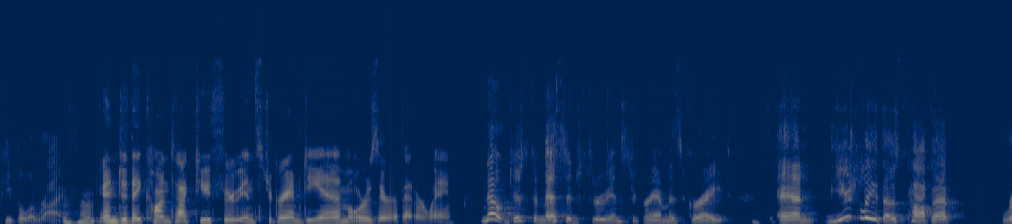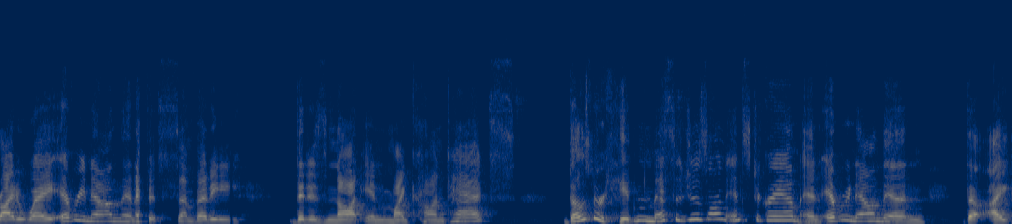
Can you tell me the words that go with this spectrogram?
people arrive. Mm-hmm. And do they contact you through Instagram DM or is there a better way? No, just a message through Instagram is great. And usually those pop up right away. Every now and then, if it's somebody that is not in my contacts, those are hidden messages on Instagram, and every now and then the I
